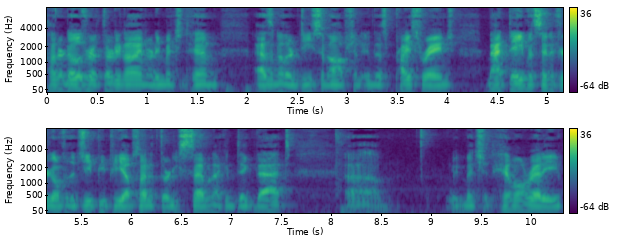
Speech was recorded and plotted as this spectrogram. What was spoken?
Hunter Dozier at 39. Already mentioned him as another decent option in this price range. Matt Davidson, if you're going for the GPP upside at 37, I can dig that. Um, we mentioned him already.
